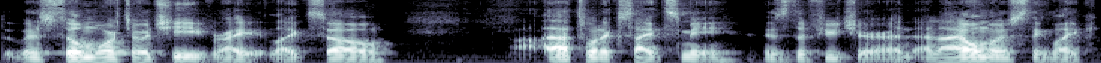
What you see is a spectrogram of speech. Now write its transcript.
there's still more to achieve, right? Like, so uh, that's what excites me is the future. And, and I almost think like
